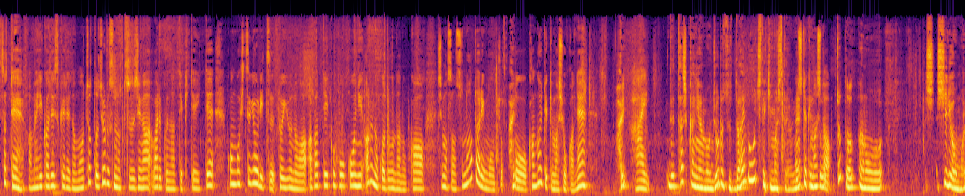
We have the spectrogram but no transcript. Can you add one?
さて、アメリカですけれども、ちょっとジョルスの数字が悪くなってきていて、今後失業率というのは上がっていく方向にあるのかどうなのか、島さん、そのあたりもちょっと考えていきましょうかね。はい。はい。で、確かにあの、ジョルスだいぶ落ちてきましたよね。落ちてきました。ちょっと、あの、資料も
